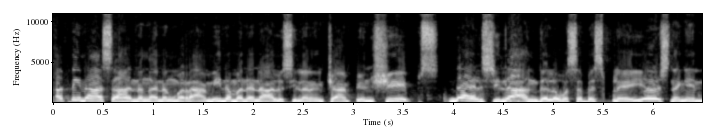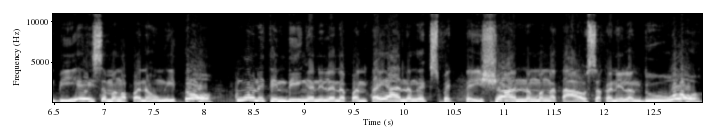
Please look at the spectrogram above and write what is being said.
at inaasahan na nga ng marami na mananalo sila ng championships dahil sila ang dalawa sa best players ng NBA sa mga panahong ito. Ngunit hindi nga nila napantayan ang expectation ng mga tao sa kanilang duo.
